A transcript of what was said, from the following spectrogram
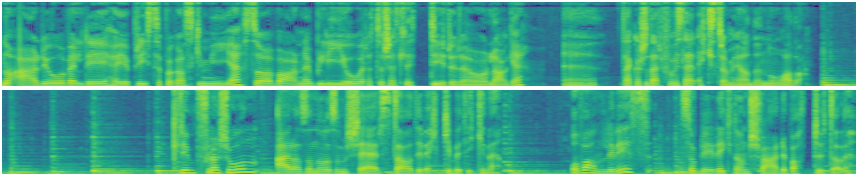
Nå er det jo veldig høye priser på ganske mye, så varene blir jo rett og slett litt dyrere å lage. Det er kanskje derfor vi ser ekstra mye av det nå, da. Krympflasjon er altså noe som skjer stadig vekk i butikkene. Og vanligvis så blir det ikke noen svær debatt ut av det.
